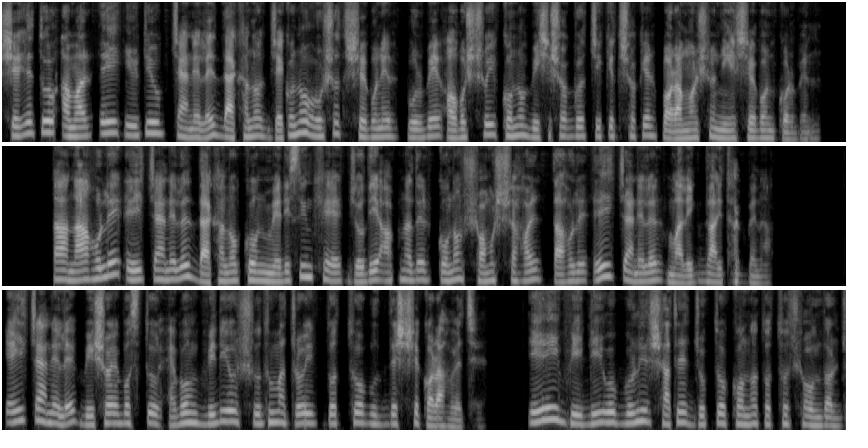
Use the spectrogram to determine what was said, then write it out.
সেহেতু আমার এই ইউটিউব চ্যানেলে দেখানো যে কোনো ঔষধ সেবনের পূর্বে অবশ্যই কোনো বিশেষজ্ঞ চিকিৎসকের পরামর্শ নিয়ে সেবন করবেন। তা না হলে এই চ্যানেলে দেখানো কোন মেডিসিন খেয়ে যদি আপনাদের কোনো সমস্যা হয়, তাহলে এই চ্যানেলের মালিক দায়ী থাকবে না। এই চ্যানেলে বিষয়বস্তু এবং ভিডিও শুধুমাত্রই তথ্য উদ্দেশ্যে করা হয়েছে। এই ভিডিওগুলির সাথে যুক্ত কোনো তথ্য সৌন্দর্য,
